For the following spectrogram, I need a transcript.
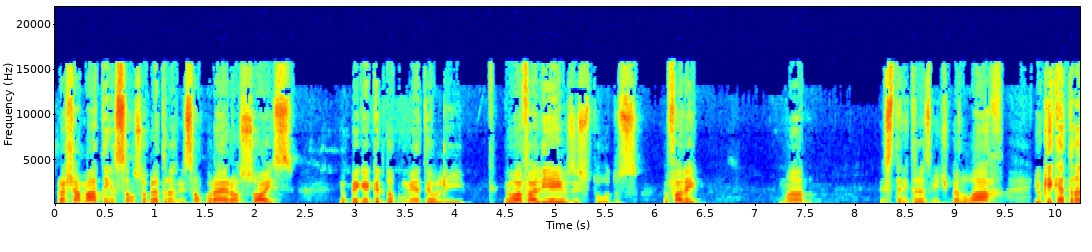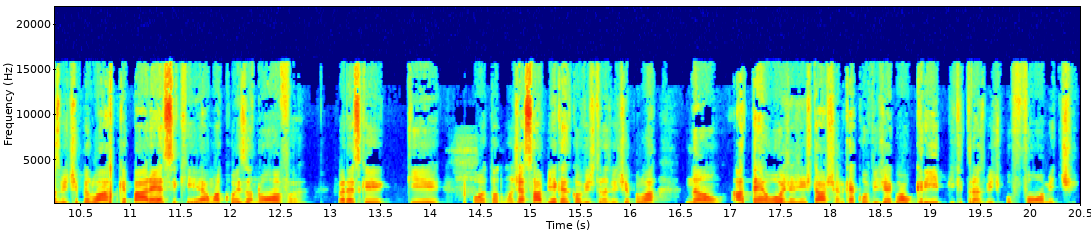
para chamar atenção sobre a transmissão por aerossóis, eu peguei aquele documento, eu li, eu avaliei os estudos, eu falei, mano, esse trem transmite pelo ar. E o que é transmitir pelo ar? Porque parece que é uma coisa nova. Parece que, que pô, todo mundo já sabia que a Covid transmitia pelo ar. Não, até hoje a gente está achando que a Covid é igual gripe, que transmite por fômite,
